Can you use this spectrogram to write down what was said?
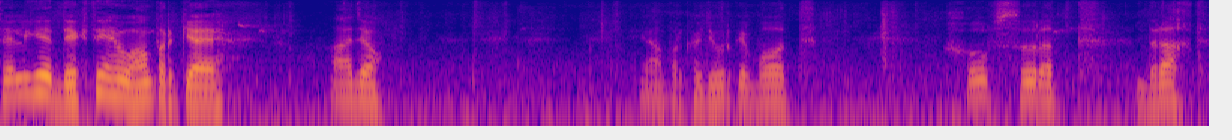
चलिए, देखते हैं वहाँ पर क्या है। आ जाओ। यहाँ पर खजूर के बहुत खूबसूरत दरख्त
